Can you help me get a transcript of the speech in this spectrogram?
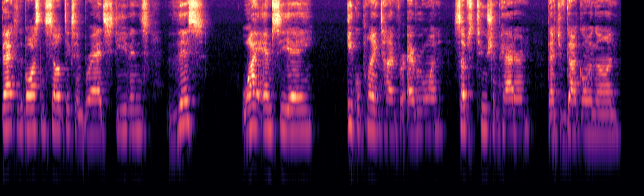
Back to the Boston Celtics and Brad Stevens. This YMCA, equal playing time for everyone, substitution pattern that you've got going on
